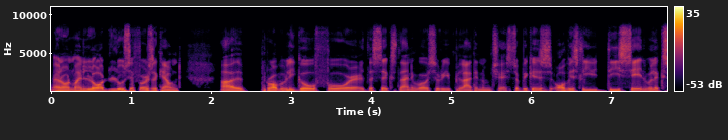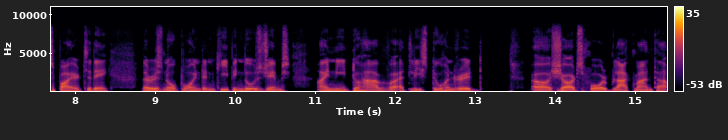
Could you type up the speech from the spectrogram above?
And on my Lord Lucifer's account, I'll probably go for the sixth anniversary platinum chest. So because obviously the sale will expire today, there is no point in keeping those gems. I need to have uh, at least 200 uh, shards for Black Manta.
